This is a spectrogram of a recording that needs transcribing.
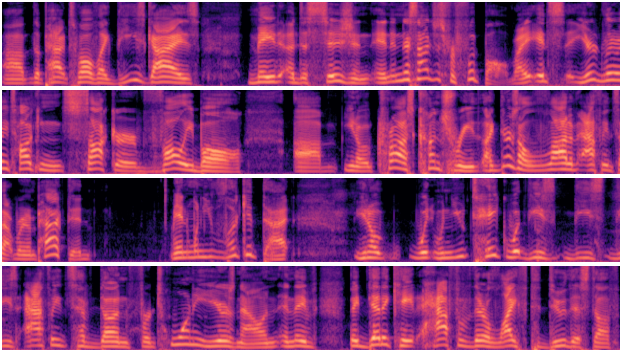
uh, the Pac-12, like these guys made a decision, and, and it's not just for football, right? It's you're literally talking soccer, volleyball, um, you know, cross country. Like there's a lot of athletes that were impacted, and when you look at that, you know, when, when you take what these these these athletes have done for 20 years now, and, and they've they dedicate half of their life to do this stuff,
